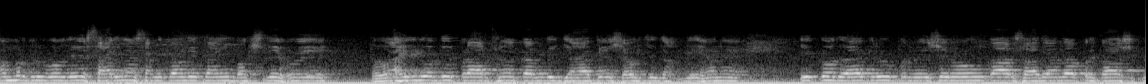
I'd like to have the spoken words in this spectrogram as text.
ਅੰਮ੍ਰਿਤ ਰੂਪ ਦੇ ਸਾਰੀਆਂ ਸੰਗਤਾਂ ਦੇ ਤਾਈਂ ਬਖਸ਼ਦੇ ਹੋਏ ਵਾਹਿਗੁਰੂ ਅੱਗੇ ਪ੍ਰਾਰਥਨਾ ਕਰਨ ਦੀ ਜਾਚ ਇਹ ਸ਼ਬਦ 'ਚ ਦੱਸਦੇ ਹਨ। ਇੱਕੋ ਦਇਤ ਰੂਪ ਪਰਮੇਸ਼ਰ ਓੰਕਾਰ ਸਾਰਿਆਂ ਦਾ ਪ੍ਰਕਾਸ਼ਕ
